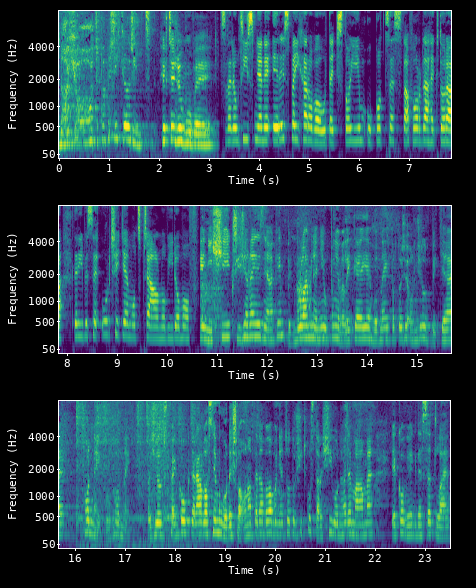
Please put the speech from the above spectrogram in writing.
No jo, co by si chtěl říct? Že chceš domů, viď? S vedoucí směny Iris Pejcharovou teď stojím u kotce Stafforda Hektora, který by si určitě moc přál nový domov. Je nižší, křížený s nějakým pitbullem, není úplně veliký, je hodnej, protože on žil v bytě. Hodnej, kluk, hodnej. Žil s Fenkou, která vlastně mu odešla. Ona teda byla o něco trošičku starší, odhadem máme jako věk 10 let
